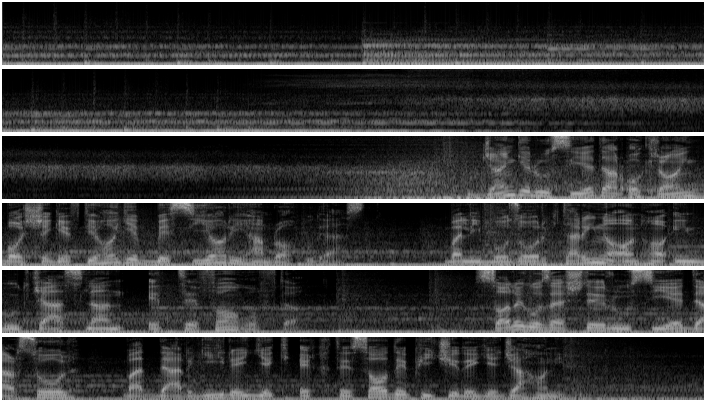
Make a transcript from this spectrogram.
جنگ روسیه در اوکراین با شگفتی های بسیاری همراه بوده است. ولی بزرگترین آنها این بود که اصلا اتفاق افتاد. سال گذشته روسیه در صلح و درگیر یک اقتصاد پیچیده جهانی بود.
